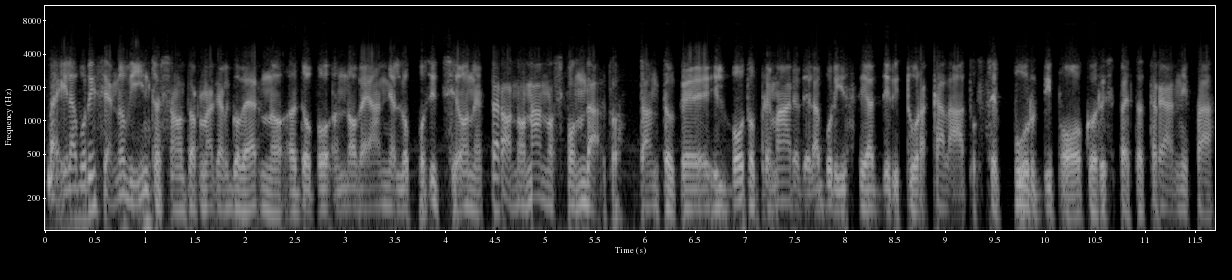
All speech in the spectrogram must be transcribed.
Beh, i laburisti hanno vinto e sono tornati al governo eh, dopo nove anni all'opposizione, però non hanno sfondato, tanto che il voto primario dei laburisti è addirittura calato, seppur di poco rispetto a tre anni fa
